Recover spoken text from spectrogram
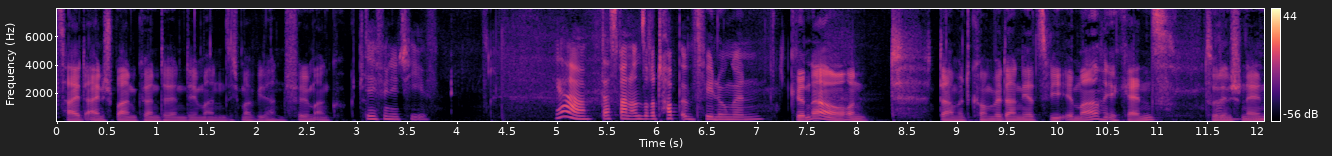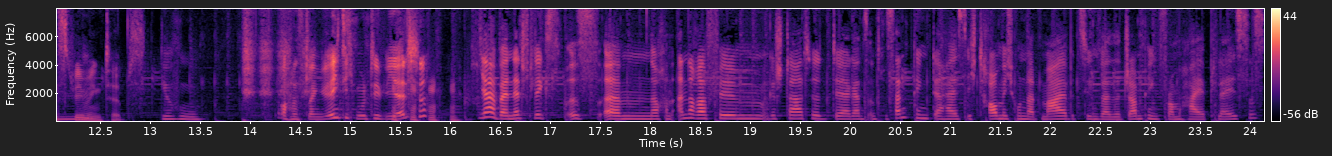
Zeit einsparen könnte, indem man sich mal wieder einen Film anguckt. Definitiv. Ja, das waren unsere Top-Empfehlungen. Genau, und damit kommen wir dann jetzt wie immer, ihr kennt's, zu den schnellen Mhm. Streaming-Tipps. Juhu. Oh, das klang richtig motiviert. ja, bei Netflix ist ähm, noch ein anderer Film gestartet, der ganz interessant klingt. Der heißt Ich traue mich 100 Mal, beziehungsweise Jumping from High Places.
